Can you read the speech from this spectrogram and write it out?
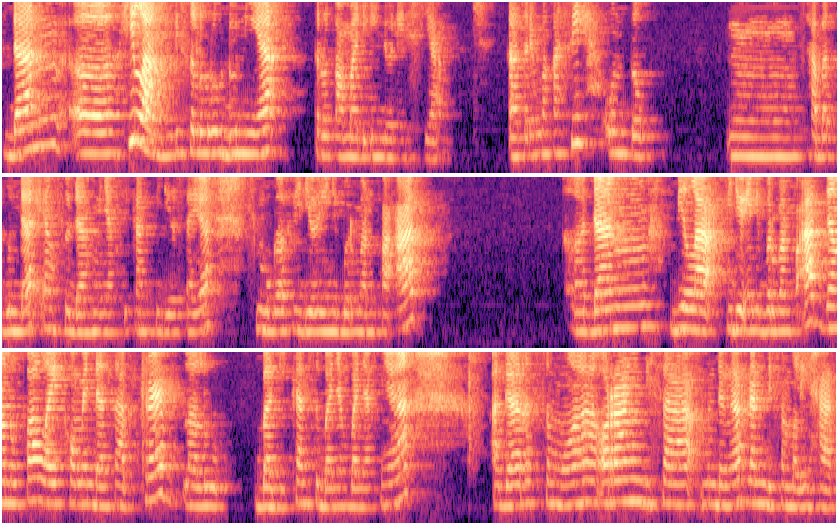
dan uh, hilang di seluruh dunia, terutama di Indonesia. Uh, terima kasih untuk hmm, sahabat bunda yang sudah menyaksikan video saya. Semoga video ini bermanfaat. Eh, dan bila video ini bermanfaat, jangan lupa like, komen, dan subscribe. Lalu bagikan sebanyak-banyaknya agar semua orang bisa mendengar dan bisa melihat.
